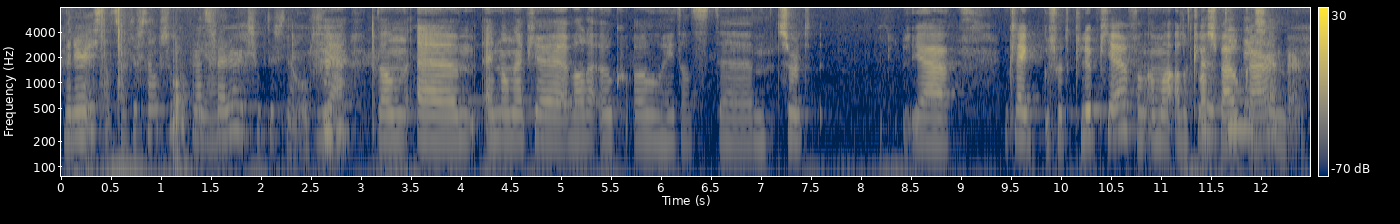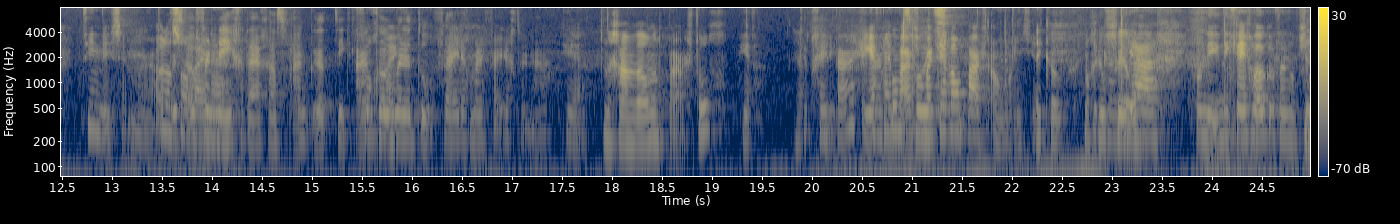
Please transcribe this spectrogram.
Wanneer is dat? Zal ik het snel opzoeken? Praat Ja. verder, ik zoek het snel op. Ja, dan, ehm, en dan heb je, we hadden ook, oh, hoe heet dat? De um, soort, ja, een klein soort clubje van allemaal alle klassen bij 10 elkaar. december. 10 december. Oh, dat Dat is al over bijna. negen dagen als we aan, dat die Volgende aankomende vrijdag, maar de vrijdag daarna. Ja. Dan gaan we wel met paars, toch? Ik heb geen paars. Ik heb geen paars, goed. maar ik heb wel een paars armbandje. Ik ook. Nog heel Ik veel. Ja, van die, die kregen we ook altijd op Die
